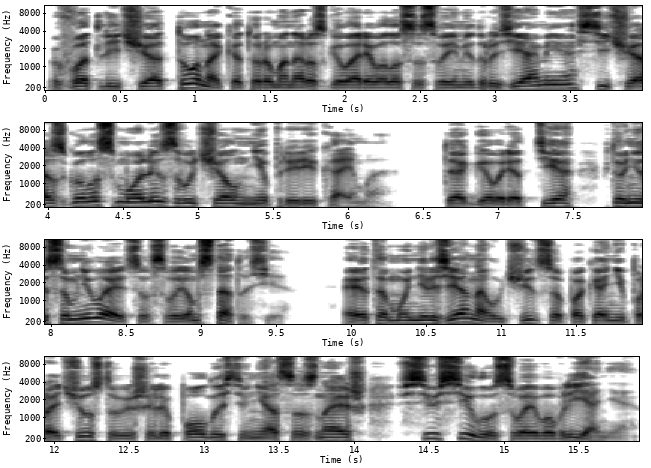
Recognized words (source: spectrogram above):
В отличие от тона, которым она разговаривала со своими друзьями, сейчас голос Молли звучал непререкаемо. Так говорят те, кто не сомневается в своем статусе. Этому нельзя научиться, пока не прочувствуешь или полностью не осознаешь всю силу своего влияния.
